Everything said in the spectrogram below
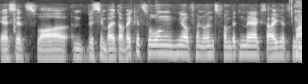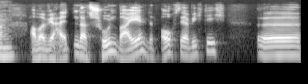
Der ist jetzt zwar ein bisschen weiter weggezogen hier von uns, von Wittenberg, sage ich jetzt mal, Ja. aber wir halten das schon bei, das ist auch sehr wichtig, äh,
